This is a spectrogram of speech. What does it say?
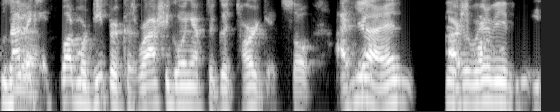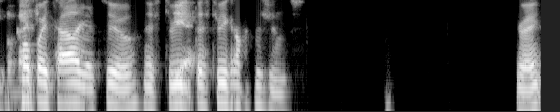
So that yeah. makes it a lot more deeper because we're actually going after good targets. So I think yeah, and we're going to be Coppa Italia too. There's three. There's three competitions, right?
